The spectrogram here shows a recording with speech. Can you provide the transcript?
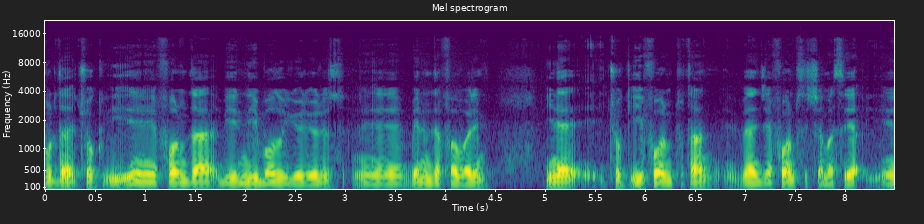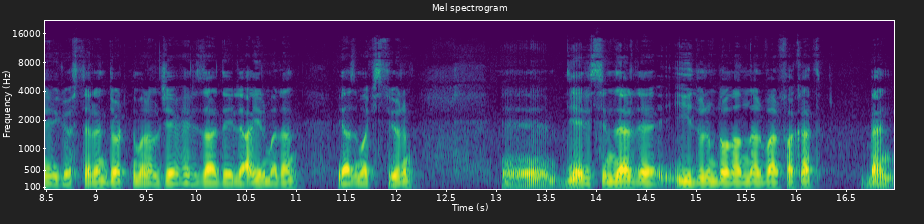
Burada çok e, formda bir Nibolu görüyoruz. E, benim de favorim. Yine çok iyi form tutan, bence form sıçraması e, gösteren 4 numaralı Cevherizade ile ayırmadan yazmak istiyorum. E, diğer isimler de iyi durumda olanlar var fakat ben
